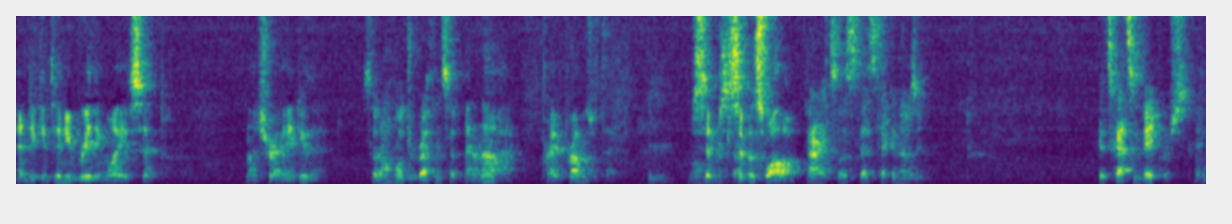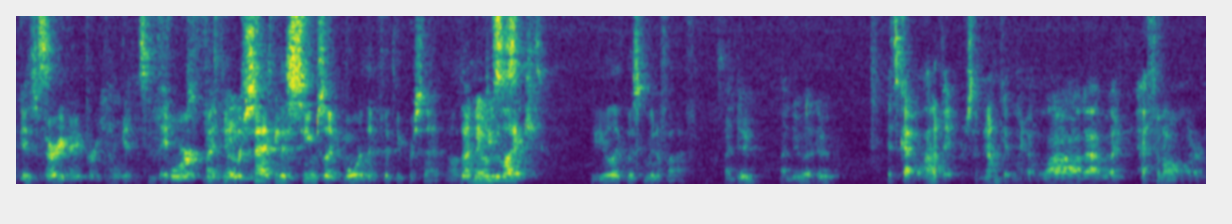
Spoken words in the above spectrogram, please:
and to continue breathing while you sip. I'm not sure how you do that. So don't hold your breath and sip. I don't know. I probably have problems with that. Mm, well, sip, sip and swallow. All right, so let's let's take a nosing. It's got some vapors. It is some- very vapory. I'm getting some vapors. My fifty percent, this seems like more than fifty percent. Although we do like we do like whiskey with a five. I do, I do, I do. It's got a lot of vapors. I mean, I'm getting like a lot of like ethanol or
